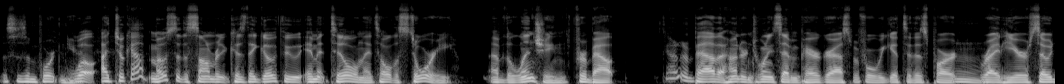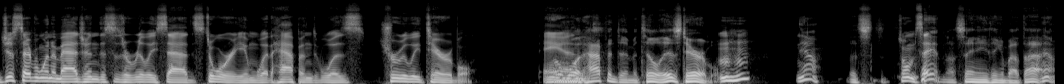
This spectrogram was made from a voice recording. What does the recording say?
this is important here. Well, I took out most of the somber because they go through Emmett Till and they tell the story of the lynching for about got about 127 paragraphs before we get to this part Hmm. right here. So just everyone imagine this is a really sad story and what happened was truly terrible. And Well, what happened to Emmett Till is terrible. Mm-hmm. Yeah, That's that's what I'm saying. I'm not saying anything about that. Yeah.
